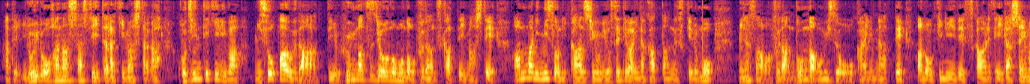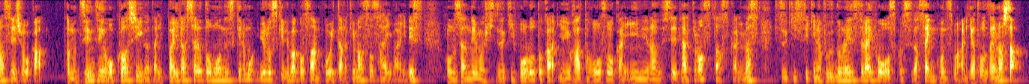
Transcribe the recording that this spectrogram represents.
さて、いろいろお話しさせていただきましたが、個人的には味噌パウダーっていう粉末状のものを普段使っていまして、あんまり味噌に関心を寄せてはいなかったんですけども、皆さんは普段どんなお味噌をお買いになって、あの、お気に入りで使われていらっしゃいますでしょうか？多分全然お詳しい方いっぱいいらっしゃると思うんですけども、よろしければご参考いただけますと幸いです。このチャンネルも引き続きフォローとか、良かった放送回、いいねなどしていただけますと助かります。引き続き素敵なフードレンスライフをお過ごしください。本日もありがとうございました。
